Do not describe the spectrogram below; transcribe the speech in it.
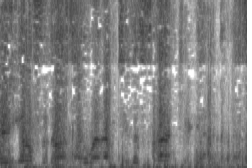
there you go. For those I went up to the front, again.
